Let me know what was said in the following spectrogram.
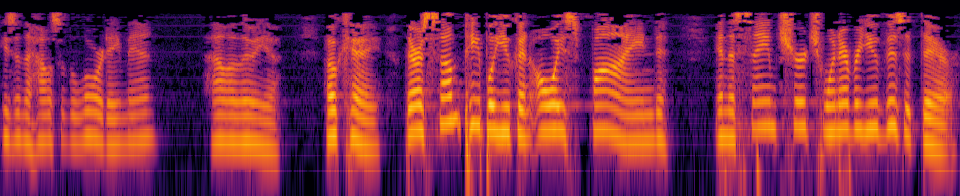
He's in the house of the Lord. Amen. Hallelujah. Okay. There are some people you can always find in the same church whenever you visit there.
